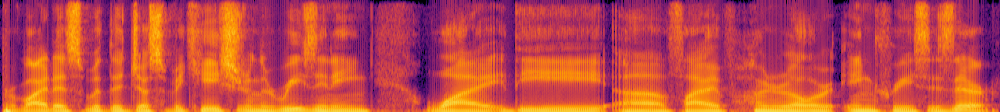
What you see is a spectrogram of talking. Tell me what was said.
provide us with the justification and the reasoning why the uh, $500 increase is there?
